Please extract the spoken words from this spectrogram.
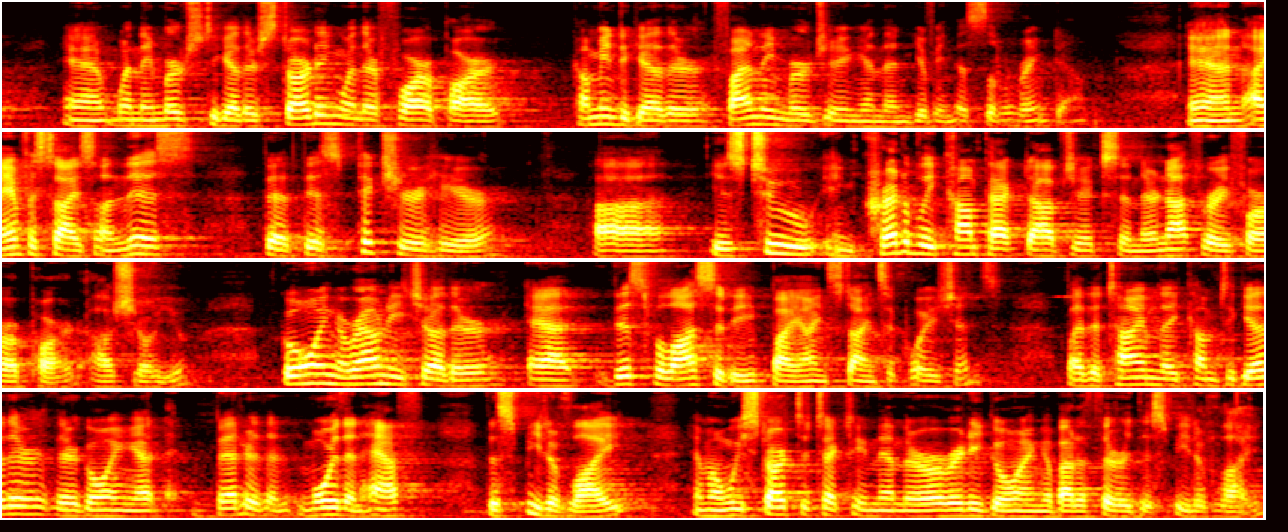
and when they merge together, starting when they're far apart, coming together, finally merging, and then giving this little ring down. And I emphasize on this that this picture here uh, is two incredibly compact objects, and they're not very far apart, I'll show you, going around each other at this velocity by Einstein's equations. By the time they come together, they're going at better than, more than half the speed of light. And when we start detecting them, they're already going about a third the speed of light.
